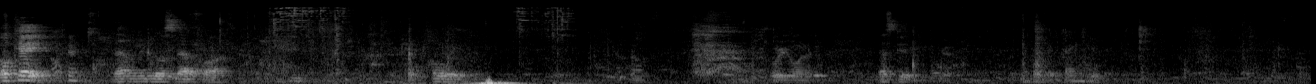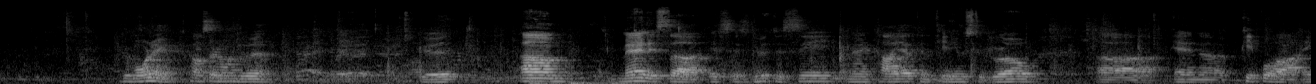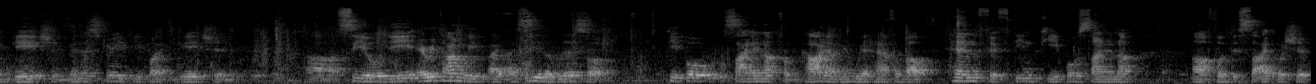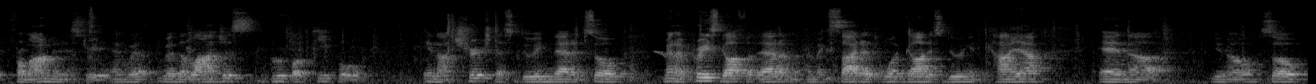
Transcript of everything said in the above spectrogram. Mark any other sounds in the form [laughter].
Okay. That only goes that far. Oh, wait. Where you want it? That's good. Okay, thank you. Good morning. How's everyone doing? Good. Um, man, it's, uh, it's, it's good to see man, Kaya continues to grow. Uh, and uh, people are engaged in ministry, people are engaged in uh, COD. Every time we, I, I, see the list of people signing up from Kaya, I mean, we have about 10, 15 people signing up uh, for discipleship from our ministry, and we're, we're the largest group of people in our church that's doing that. And so, man, I praise God for that. I'm, I'm excited what God is doing in Kaya, and uh, you know, so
